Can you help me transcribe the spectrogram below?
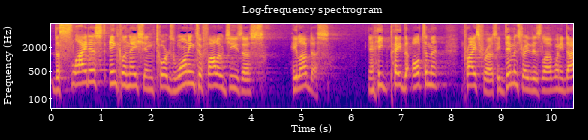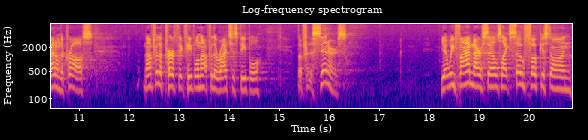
the slightest inclination towards wanting to follow Jesus, he loved us. And he paid the ultimate price for us. He demonstrated his love when he died on the cross, not for the perfect people, not for the righteous people, but for the sinners. Yet we find ourselves like so focused on,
